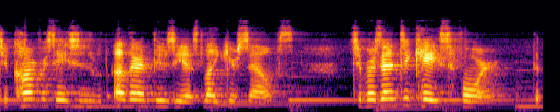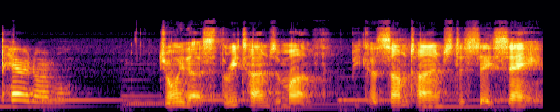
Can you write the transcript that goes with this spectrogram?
to conversations with other enthusiasts like yourselves to present a case for the paranormal. Join us three times a month because sometimes to stay sane,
